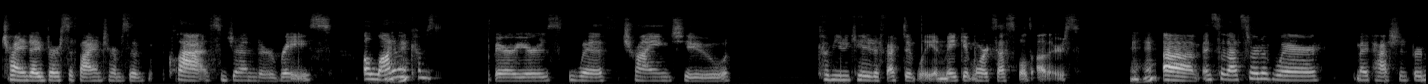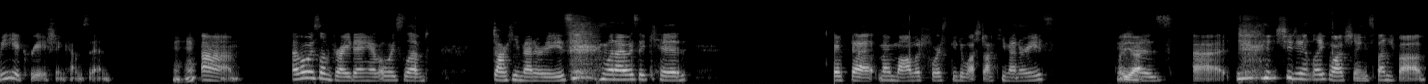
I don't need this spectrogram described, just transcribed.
trying to diversify in terms of class, gender, race, a lot of it comes to barriers with trying to communicate it effectively and make it more accessible to others. Mhm. Um, and so that's sort of where my passion for media creation comes in. Mhm. Um, I've always loved writing. I've always loved documentaries. when I was a kid, that my mom would force me to watch documentaries. Yeah. because uh, she didn't like watching SpongeBob.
